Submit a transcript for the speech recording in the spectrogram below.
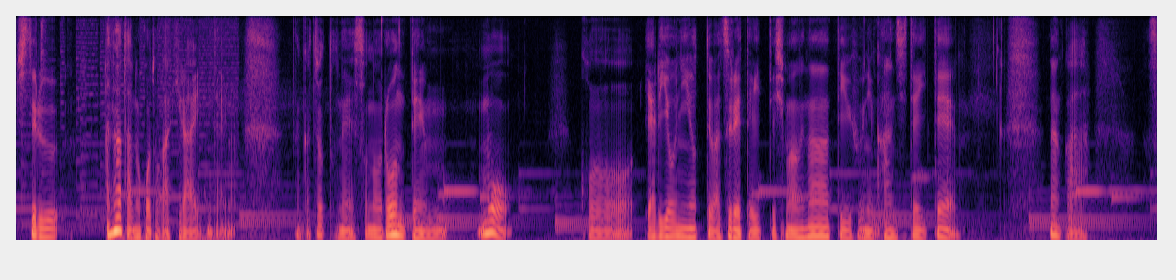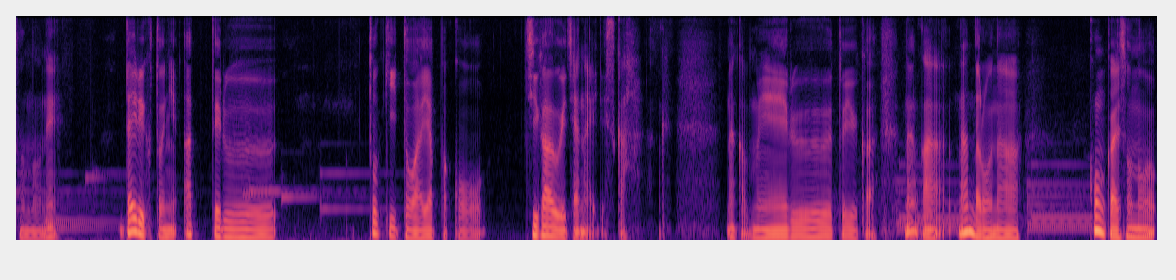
してるあなたのことが嫌いみたいななんかちょっとねその論点もこうやりようによってはずれていってしまうなっていうふうに感じていてなんかそのねダイレクトに会ってる時とはやっぱこう違うじゃないですか。なんかメールというか、なんかなんだろうな、今回その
